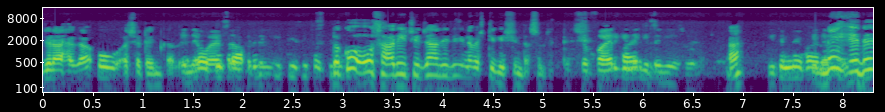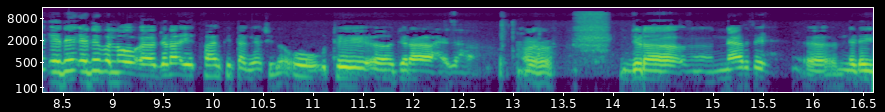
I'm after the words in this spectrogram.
ਜਿਹੜਾ ਹੈਗਾ ਉਹ ਅਸਰਟੇਨ ਕਰ ਰਹੇ ਫਾਇਰ ਹਾਂ। ਦੇਖੋ ਉਹ ਸਾਰੀ ਚੀਜ਼ਾਂ ਦੀ ਇਨਵੈਸਟੀਗੇਸ਼ਨ ਦਾ ਸਬਜੈਕਟ ਹੈ ਸੋ। ਫਾਇਰ ਕਿੰਨੇ ਕੀਤੇ ਗਏ ਵੇਲੇ ਹਾਂ? ਕਿੰਨੇ ਨਹੀਂ ਇਹਦੇ ਇਹਦੇ ਇਹਦੇ ਵੱਲੋਂ ਜਿਹੜਾ ਇੱਕ ਫਾਇਰ ਕੀਤਾ ਗਿਆ ਸੀਗਾ ਉਹ ਉੱਥੇ ਜਿਹੜਾ ਹੈਗਾ ਜਿਹੜਾ ਨਹਿਰ ਦੇ ਨੇੜੇ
